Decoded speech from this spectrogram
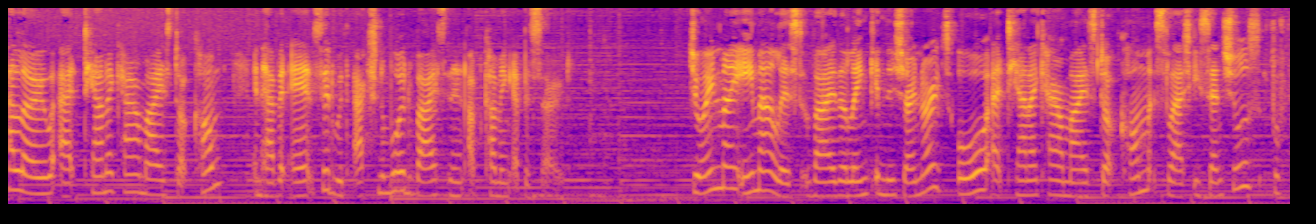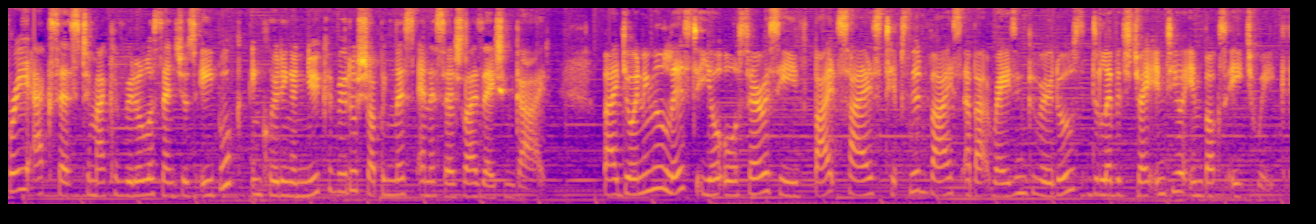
hello at tianakaramihas.com and have it answered with actionable advice in an upcoming episode. Join my email list via the link in the show notes or at tianakaramihas.com slash essentials for free access to my Cavoodle Essentials ebook, including a new Cavoodle shopping list and a socialization guide. By joining the list, you'll also receive bite-sized tips and advice about raising cavoodles delivered straight into your inbox each week.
